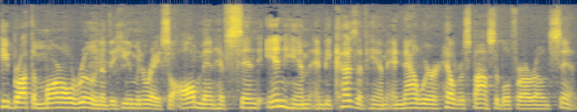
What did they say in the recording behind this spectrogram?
he brought the moral ruin of the human race. So all men have sinned in him and because of him, and now we're held responsible for our own sin.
